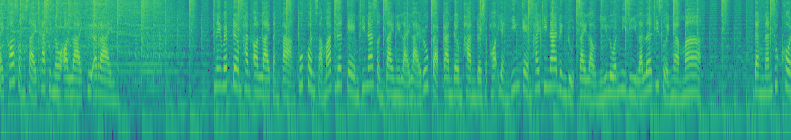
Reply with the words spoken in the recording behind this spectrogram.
ไขข้อสงสัยคาสิโนออนไลน์คืออะไร ในเว็บเดิมพันออนไลน์ต่าง ๆ ผู้คนสามารถเลือกเกมที่น่าสนใจในหลาย ๆ รูปแบบการเดิมพัน โดยเฉพาะอย่างยิ่งเกมไพ่ที่น่าดึงดูดใจเหล่านี้ล้วนมีดีลเลอร์ที่สวยงามมาก ดังนั้นทุกคน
